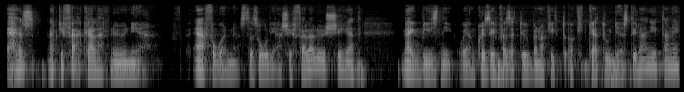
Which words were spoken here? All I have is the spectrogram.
Ehhez neki fel kellett nőnie, elfogadni ezt az óriási felelősséget, megbízni olyan középvezetőkben, akik, akikkel tudja ezt irányítani,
